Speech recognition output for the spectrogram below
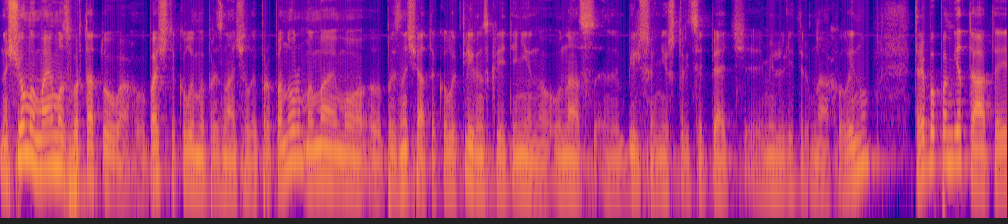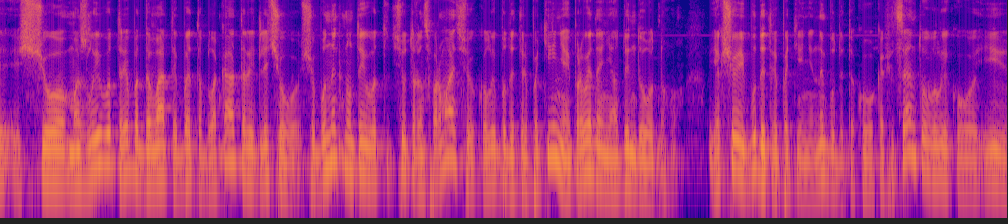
На що ми маємо звертати увагу? Ви бачите, коли ми призначили пропанор, ми маємо е, призначати, коли кліренс креатиніну у нас е, більше ніж 35 мл на хвилину. Треба пам'ятати, що можливо треба давати бета-блокатори для чого? Щоб уникнути от цю трансформацію, коли буде трипотіння і проведення один до одного. Якщо і буде трипотіння, не буде такого коефіцієнту великого, і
